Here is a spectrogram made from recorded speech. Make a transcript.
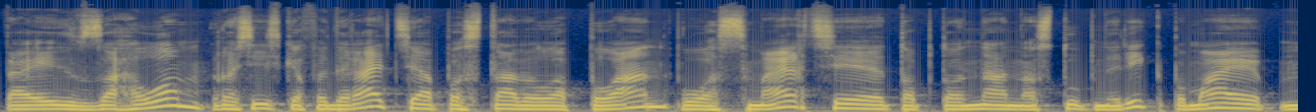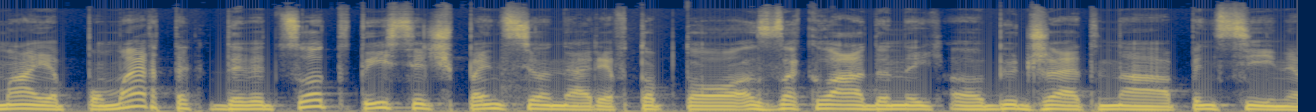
Та й загалом Російська Федерація поставила план по смерті, тобто на наступний рік помає має померти 900 тисяч пенсіонерів, тобто закладений е, бюджет на пенсійний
